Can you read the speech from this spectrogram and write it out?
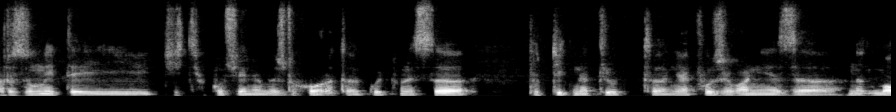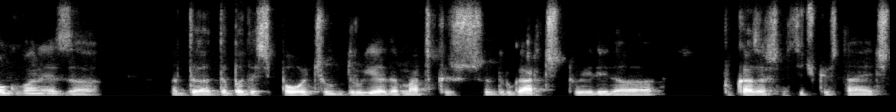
разумните и чисти отношения между хората, които не са потикнати от някакво желание за надмогване, за да, да бъдеш повече от другия, да мачкаш другарчето или да показваш на всички останали, че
